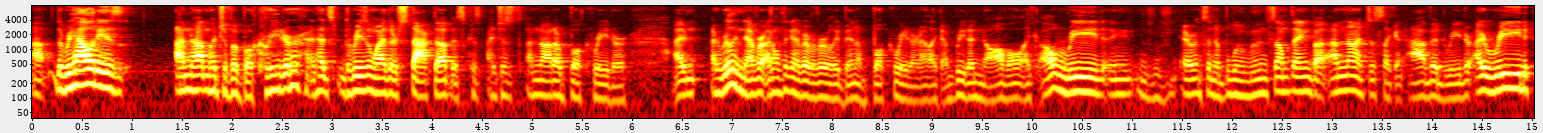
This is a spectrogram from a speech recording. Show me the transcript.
Uh, the reality is, I'm not much of a book reader, and that's the reason why they're stacked up is because I just I'm not a book reader. I, I really never I don't think I've ever really been a book reader. I like I read a novel, like I'll read every once in a blue moon something, but I'm not just like an avid reader. I read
